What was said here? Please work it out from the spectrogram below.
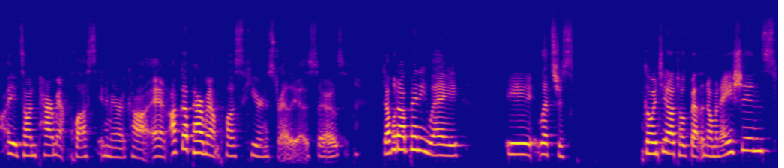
uh, it's on Paramount Plus in America. And I've got Paramount Plus here in Australia. So I was doubled up anyway. It, let's just go into I'll talk about the nominations.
